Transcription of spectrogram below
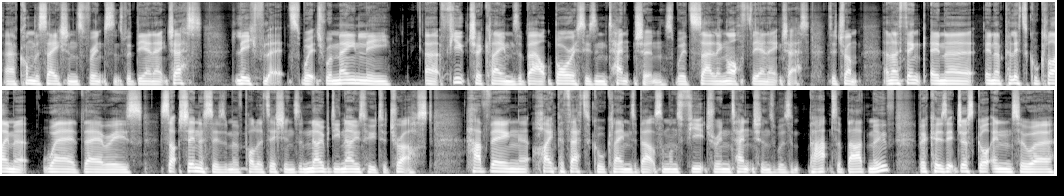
uh, conversations, for instance, with the NHS leaflets, which were mainly uh, future claims about Boris's intentions with selling off the NHS to Trump. And I think in a in a political climate where there is such cynicism of politicians and nobody knows who to trust, having hypothetical claims about someone's future intentions was perhaps a bad move because it just got into a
